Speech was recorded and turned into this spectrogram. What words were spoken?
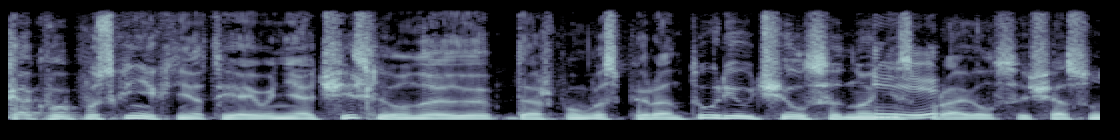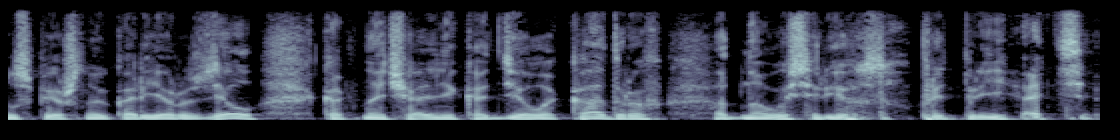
Как выпускник, нет, я его не отчислил. Он э, даже, по-моему, в аспирантуре учился, но не И? справился. Сейчас он успешную карьеру сделал как начальник отдела кадров одного серьезного предприятия.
